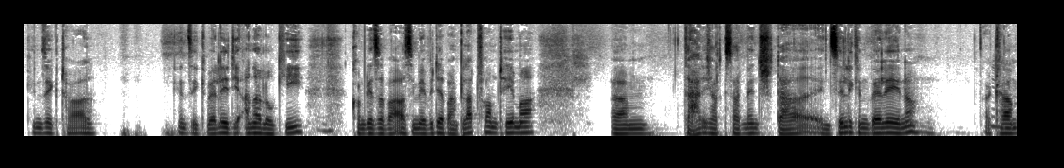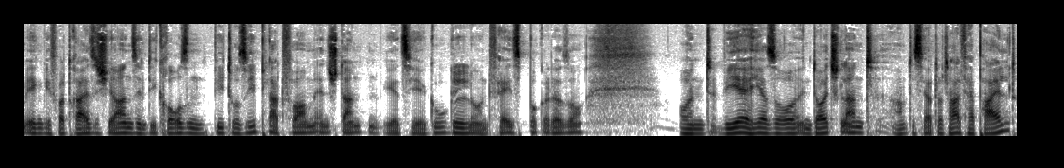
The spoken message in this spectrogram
Kinzigtal, Kinzig Valley, die Analogie, kommt jetzt aber auch, sind wir wieder beim Plattformthema. Ähm, da hatte ich halt gesagt, Mensch, da in Silicon Valley, ne, da mhm. kam irgendwie vor 30 Jahren sind die großen B2C-Plattformen entstanden, wie jetzt hier Google und Facebook oder so. Und wir hier so in Deutschland haben das ja total verpeilt.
